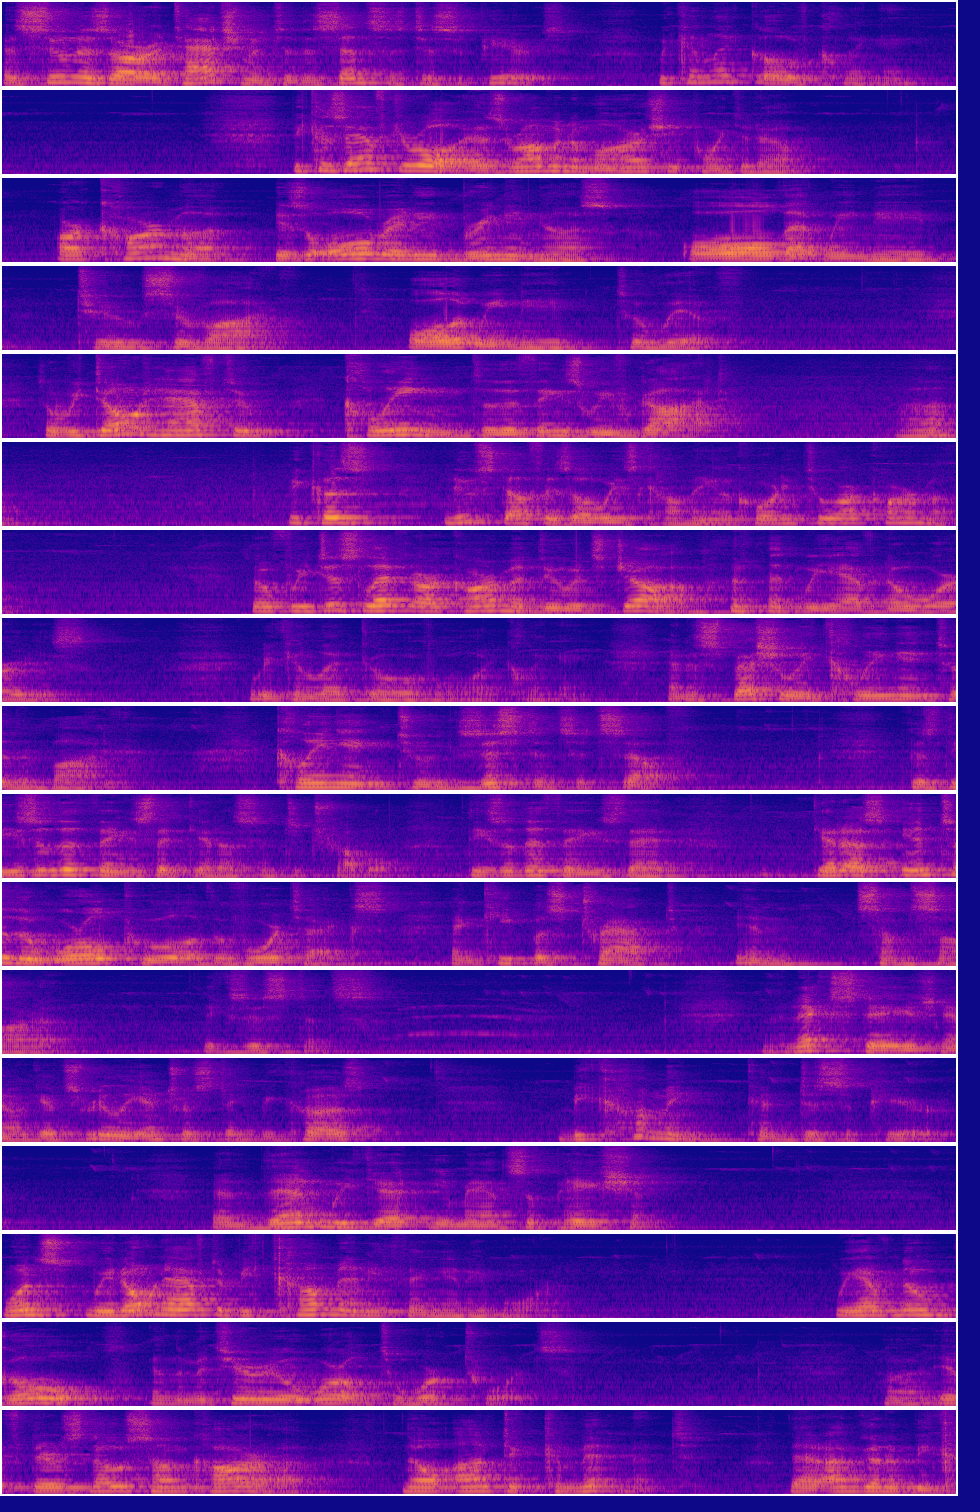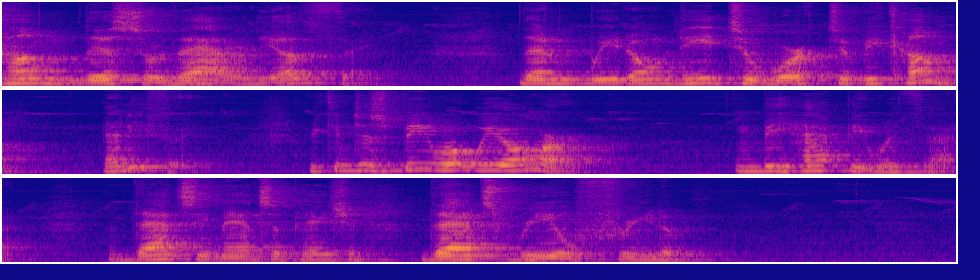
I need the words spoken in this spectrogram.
As soon as our attachment to the senses disappears, we can let go of clinging. Because after all, as Ramana Maharshi pointed out, our karma is already bringing us all that we need to survive, all that we need to live. So we don't have to cling to the things we've got. Huh? Because new stuff is always coming according to our karma. So if we just let our karma do its job, then we have no worries. We can let go of all our clinging, and especially clinging to the body, clinging to existence itself. Because these are the things that get us into trouble. These are the things that get us into the whirlpool of the vortex and keep us trapped in samsara, existence. The next stage now gets really interesting because becoming can disappear. And then we get emancipation. Once we don't have to become anything anymore, we have no goals in the material world to work towards. Uh, if there's no sankhara, no ontic commitment that I'm going to become this or that or the other thing, then we don't need to work to become anything. We can just be what we are and be happy with that. That's emancipation. That's real freedom.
